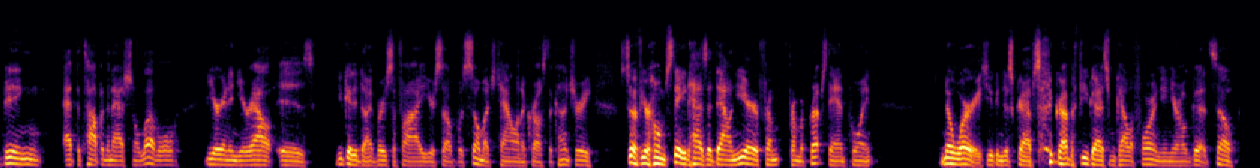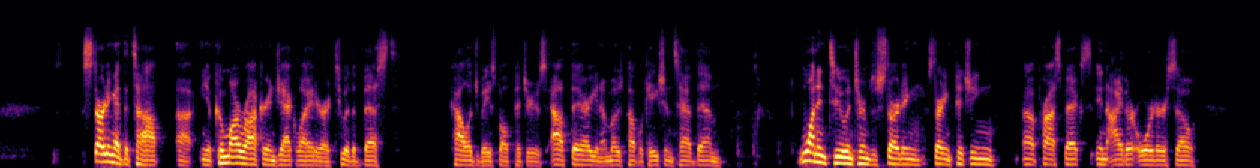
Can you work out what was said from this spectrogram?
being at the top of the national level year in and year out is you get to diversify yourself with so much talent across the country. So if your home state has a down year from from a prep standpoint, no worries. You can just grab grab a few guys from California and you're all good. So starting at the top, uh, you know, Kumar Rocker and Jack Leiter are two of the best college baseball pitchers out there. You know, most publications have them one and two in terms of starting starting pitching uh, prospects in either order. So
